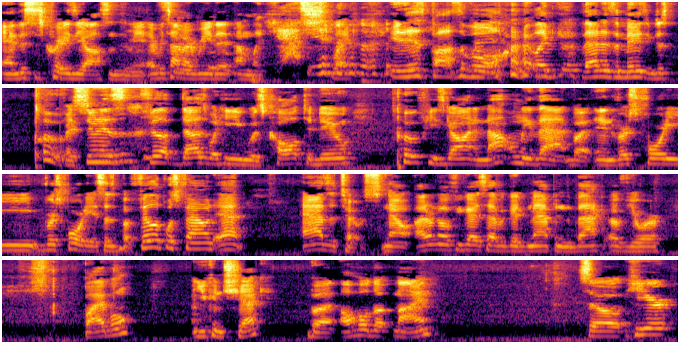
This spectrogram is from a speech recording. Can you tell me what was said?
And this is crazy awesome to me. Every time I read it, I'm like, yes, Yeah. like it is possible. like that is amazing. Just poof. As soon as Philip does what he was called to do, poof, he's gone. And not only that, but in verse 40, verse 40, it says, But Philip was found at Azotus. Now, I don't know if you guys have a good map in the back of your Bible. You can check, but I'll hold up mine. So here,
